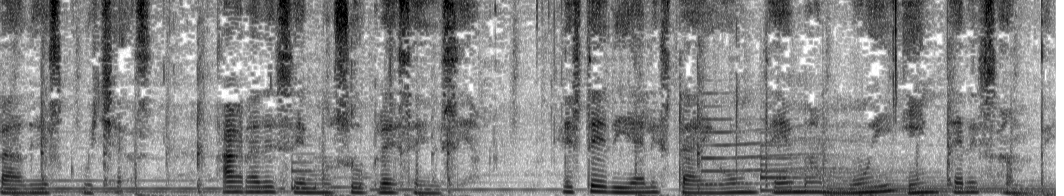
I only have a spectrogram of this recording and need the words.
radio escuchas. Agradecemos su presencia. Este día les traigo un tema muy interesante.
